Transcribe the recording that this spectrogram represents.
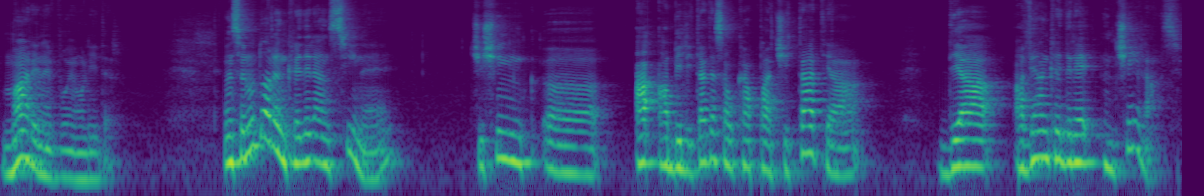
mare nevoie un lider. Însă nu doar încrederea în sine, ci și în uh, abilitatea sau capacitatea de a avea încredere în ceilalți.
